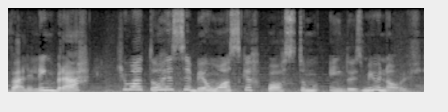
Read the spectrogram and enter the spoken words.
Vale lembrar que o ator recebeu um Oscar póstumo em 2009.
